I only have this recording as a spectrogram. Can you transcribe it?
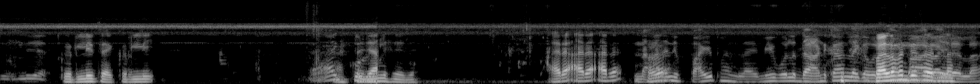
कुर्ली आहे. कुर्लीच आहे कुर्ली. काय आता कुर्ली? जालीच आहे ते. अरे अरे अरे. नानाने पाईप आणलाय. मी बोल दांड का आणलाय का मला पण तेच वाटलं. मारायला?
